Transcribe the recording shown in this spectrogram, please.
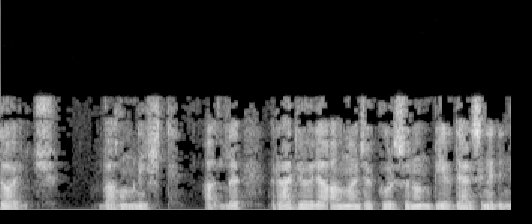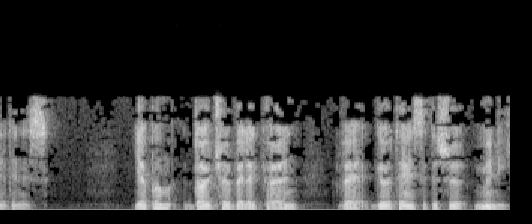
Deutsch, Warum nicht? adlı radyo ile Almanca kursunun bir dersini dinlediniz. Yapım Deutsche Welle Köln ve Goethe Enstitüsü Münih.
